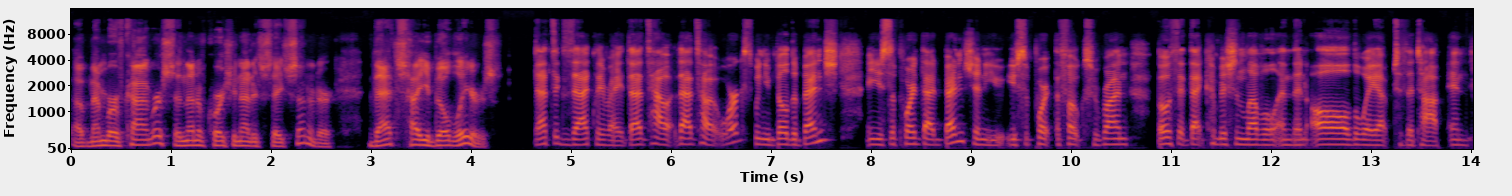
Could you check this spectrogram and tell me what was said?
a member of Congress, and then, of course, United States senator. That's how you build leaders. That's exactly right. That's how that's how it works when you build a bench and you support that bench and you you support the folks who run both at that commission level and then all the way up to the top. And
